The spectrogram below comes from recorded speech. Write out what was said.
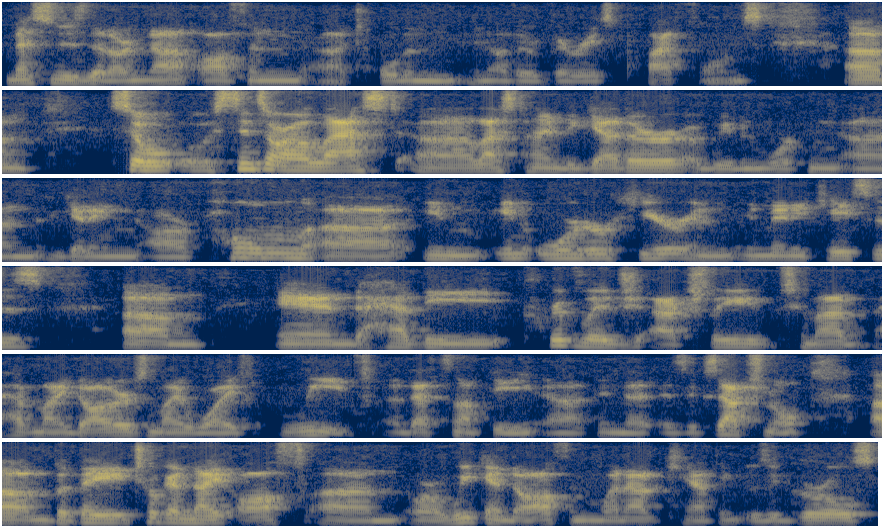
messages that are not often uh, told in, in other various platforms. Um, so since our last uh, last time together, we've been working on getting our home uh, in in order here. In in many cases. Um, and had the privilege actually to my, have my daughters and my wife leave. And that's not the uh, thing that is exceptional, um, but they took a night off um, or a weekend off and went out camping. It was a girls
